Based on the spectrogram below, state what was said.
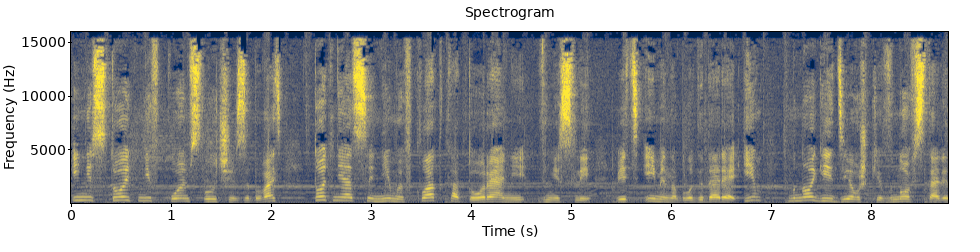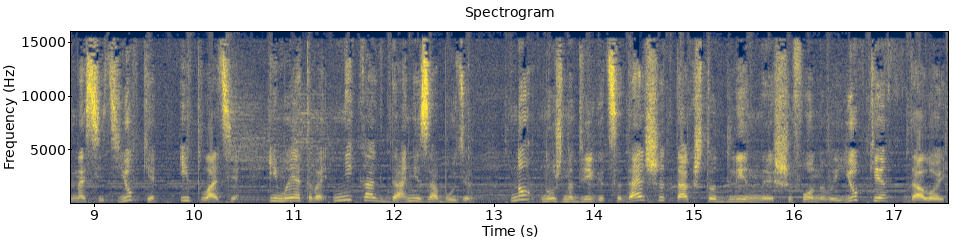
И не стоит ни в коем случае забывать тот неоценимый вклад, который они внесли. Ведь именно благодаря им многие девушки вновь стали носить юбки и платья. И мы этого никогда не забудем. Но нужно двигаться дальше, так что длинные шифоновые юбки долой!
